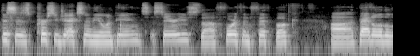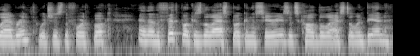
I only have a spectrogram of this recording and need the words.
This is percy jackson and the olympians series the fourth and fifth book uh, battle of the labyrinth which is the fourth book. And then the fifth book is the last book in the series. It's called the last olympian.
